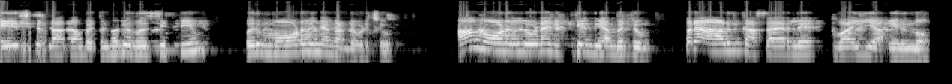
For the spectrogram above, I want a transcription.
ടേസ്റ്റ് ഉണ്ടാക്കാൻ പറ്റുന്ന ഒരു റെസിപ്പിയും ഒരു മോഡലും ഞാൻ കണ്ടുപിടിച്ചു. ആ മോഡലിലൂടെ എനിക്ക് എന്ത് ചെയ്യാൻ പറ്റും? ഒരാൾ ഒരു കസാരയിൽ വയ്യ ഇരുന്നു.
